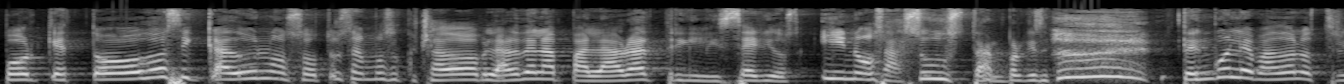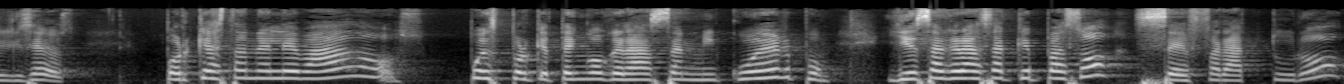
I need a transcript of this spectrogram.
Porque todos y cada uno de nosotros hemos escuchado hablar de la palabra triglicéridos y nos asustan porque ¡Ah! tengo elevados los triglicéridos. ¿Por qué están elevados? Pues porque tengo grasa en mi cuerpo. Y esa grasa, ¿qué pasó? Se fracturó.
